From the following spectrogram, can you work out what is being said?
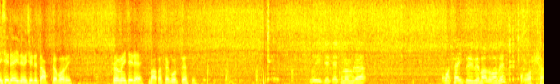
এই সাইডে এই যে ওই সাইডে তাপটা পরে। রম এই সাইডে বাতাসটা করতে আছে। তো এইটাকে এখন আমরা কষাই তৈবে ভালোভাবে। কষা।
